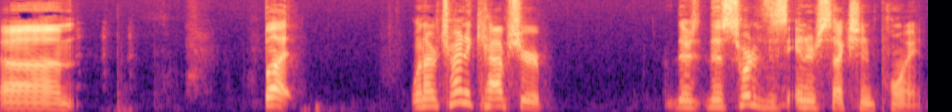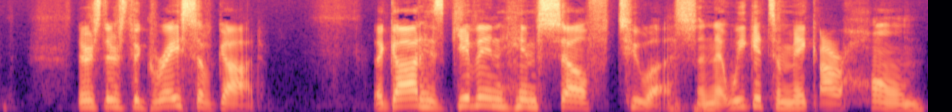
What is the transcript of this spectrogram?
Um, but when I'm trying to capture, there's, there's sort of this intersection point. There's, there's the grace of God, that God has given himself to us, and that we get to make our home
